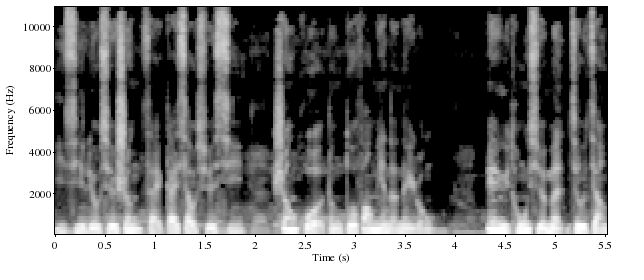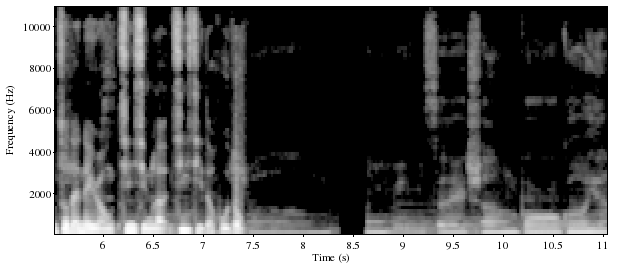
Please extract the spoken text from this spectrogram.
以及留学生在该校学习、生活等多方面的内容，并与同学们就讲座的内容进行了积极的互动。再长不过烟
